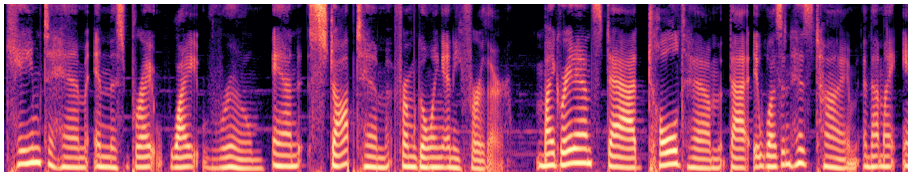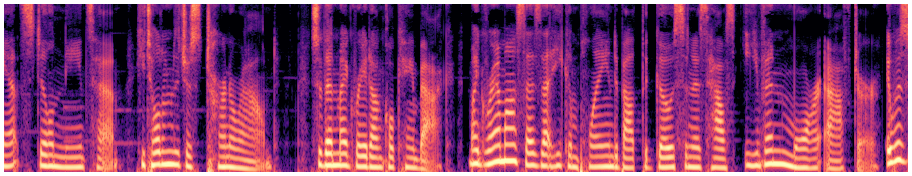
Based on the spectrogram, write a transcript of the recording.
came to him in this bright white room and stopped him from going any further. My great aunt's dad told him that it wasn't his time and that my aunt still needs him. He told him to just turn around. So then my great uncle came back. My grandma says that he complained about the ghosts in his house even more after. It was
